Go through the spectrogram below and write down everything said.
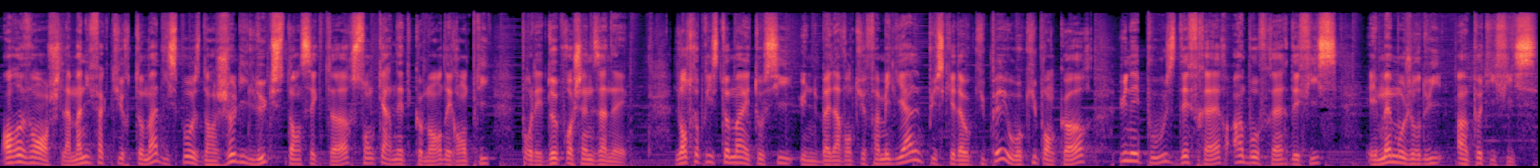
En revanche, la manufacture Thomas dispose d'un joli luxe dans le secteur. Son carnet de commandes est rempli pour les deux prochaines années. L'entreprise Thomas est aussi une belle aventure familiale puisqu'elle a occupé ou occupe encore une épouse, des frères, un beau-frère, des fils et même aujourd'hui un petit-fils.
